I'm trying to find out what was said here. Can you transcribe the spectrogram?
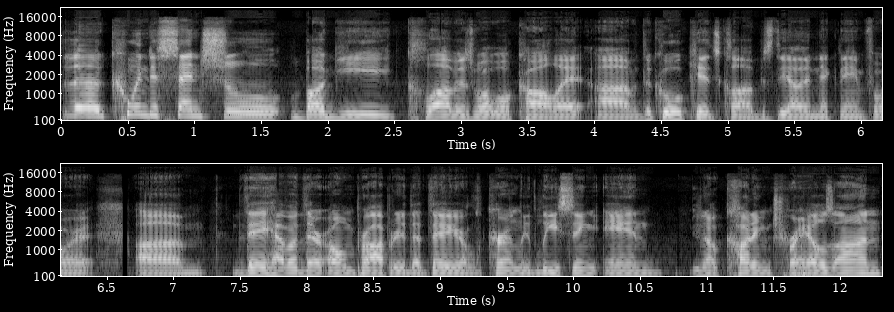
the quintessential buggy club is what we'll call it. Um, the cool kids club is the other nickname for it. Um, they have a, their own property that they are currently leasing and you know cutting trails on.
